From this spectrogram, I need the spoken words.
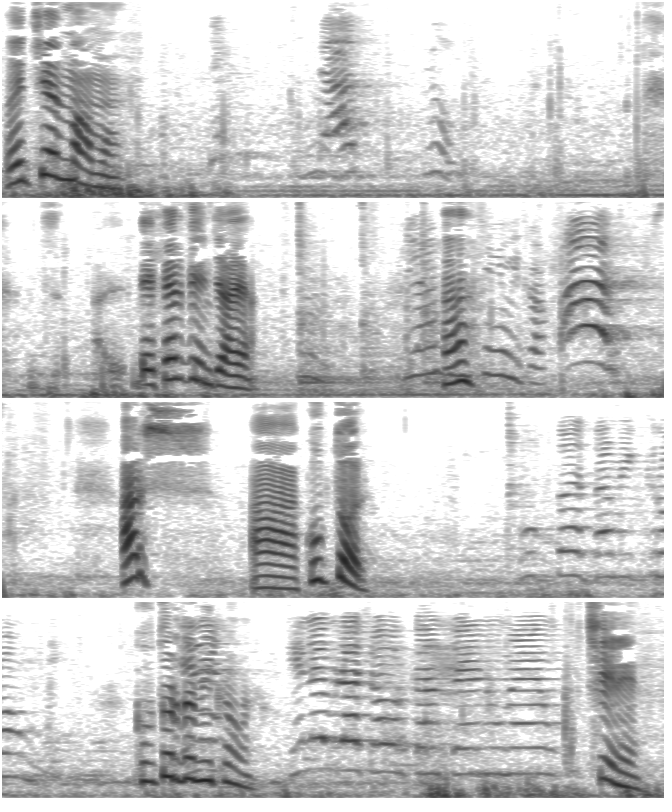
Încet, mamă! E fierbinte aia. Ha? Ia nu nimica. Arș! A, cuptor. Cuptor de microunde. Cuptor de microon. Cine vrea să urcă în trenul meu? Cine? Cine vrea?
